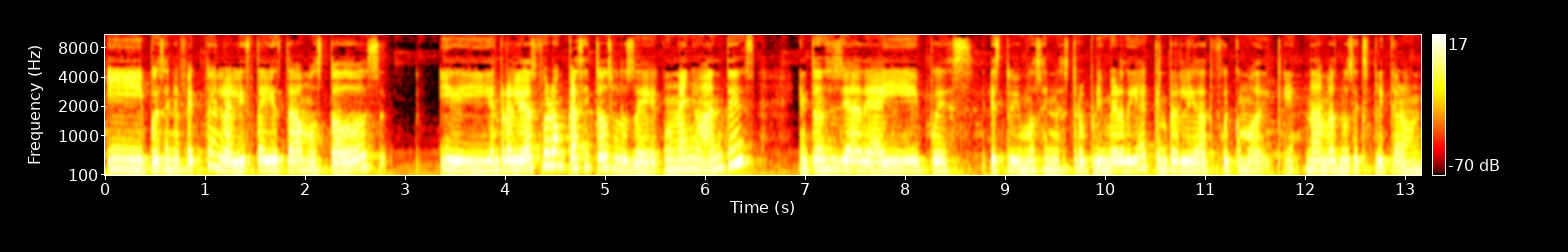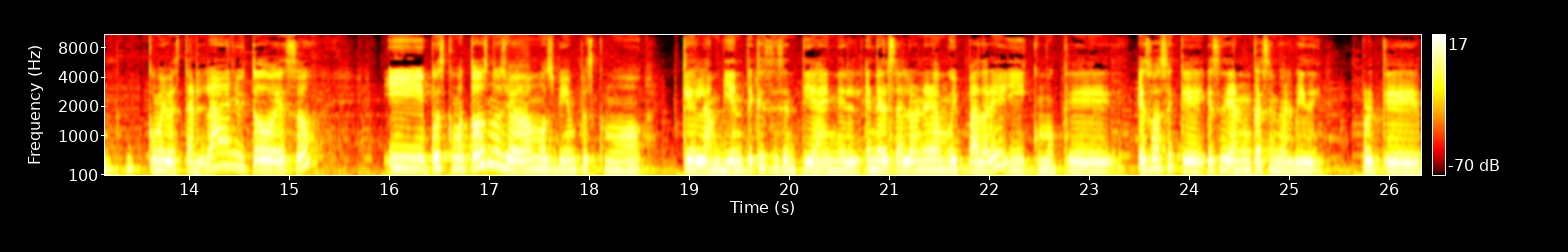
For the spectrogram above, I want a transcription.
Y pues en efecto en la lista ahí estábamos todos. Y en realidad fueron casi todos los de un año antes, entonces ya de ahí pues estuvimos en nuestro primer día que en realidad fue como de que nada más nos explicaron cómo iba a estar el año y todo eso. Y pues como todos nos llevábamos bien pues como que el ambiente que se sentía en el, en el salón era muy padre y como que eso hace que ese día nunca se me olvide, porque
